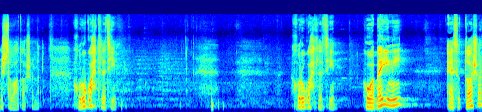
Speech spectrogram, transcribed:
مش 17 لا. خروج 31 خروج 31 هو بيني آية 16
